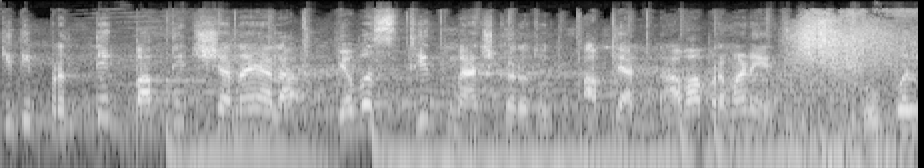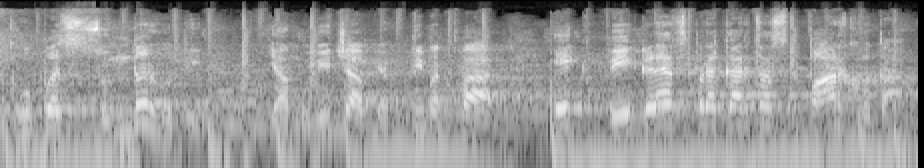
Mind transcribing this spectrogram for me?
की ती प्रत्येक बाबतीत शनायाला व्यवस्थित मॅच करत होती. आपल्या नावाप्रमाणे रुपल खूपच सुंदर होती. या मुलीच्या व्यक्तिमत्वात एक वेगळ्याच प्रकारचा स्पार्क होता.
